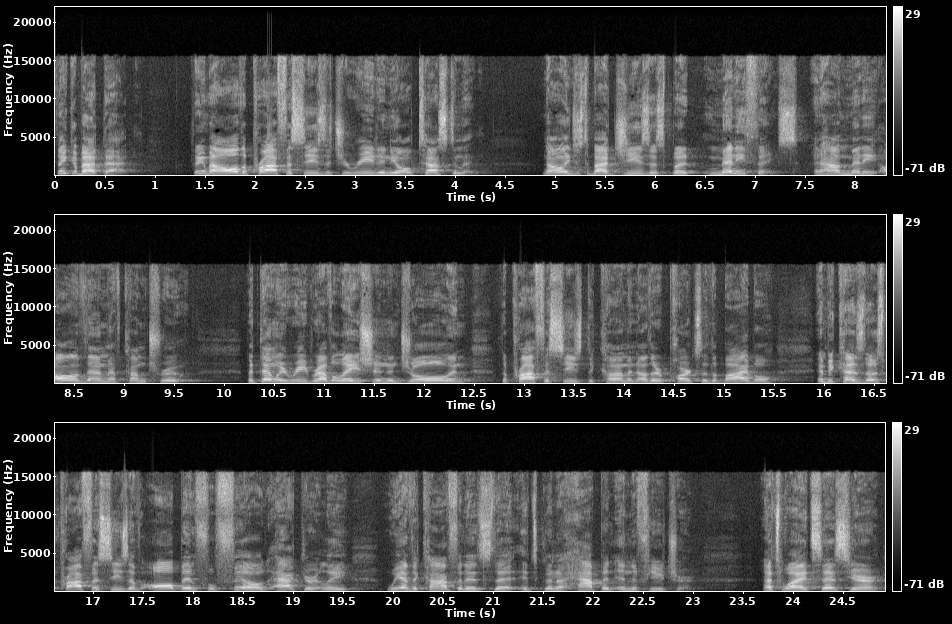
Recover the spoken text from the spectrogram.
Think about that. Think about all the prophecies that you read in the Old Testament. Not only just about Jesus, but many things, and how many, all of them have come true. But then we read Revelation and Joel and the prophecies to come and other parts of the Bible, and because those prophecies have all been fulfilled accurately, we have the confidence that it's going to happen in the future. That's why it says here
